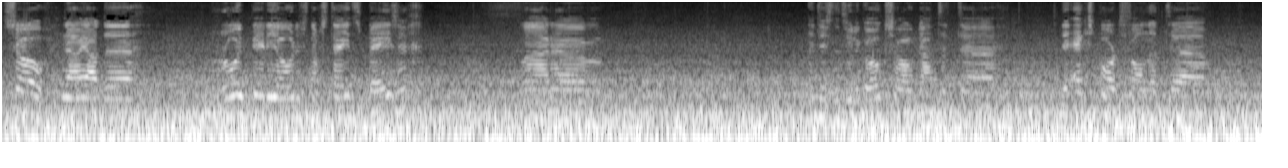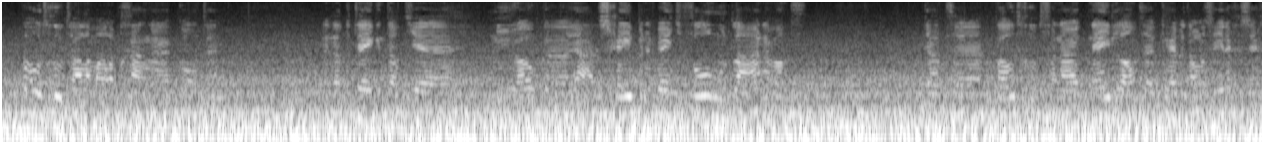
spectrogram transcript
Zo, nou ja, de rooiperiode is nog steeds bezig. Maar ehm, het is natuurlijk ook zo dat het, eh, de export van het eh, pootgoed allemaal op gang eh, komt. Hè? En dat betekent dat je nu ook ja, de schepen een beetje vol moet laden. Want dat pootgoed vanuit Nederland, ik heb het al eens eerder gezegd,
